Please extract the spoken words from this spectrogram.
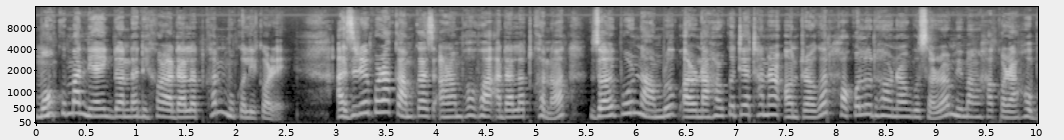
মহকুমা ন্যায়িক দণ্ডাধীশৰ আদালতখন মুকলি কৰে। আজিৰে পৰা কাম কাজ আৰম্ভ হোৱা আদালতখনত জয়পুৰ নামৰূপ আৰু নাহৰকটীয়া থানাৰ অন্তৰ্গত সকলো ধৰণৰ গোচৰৰ মীমাংসা কৰা হ'ব।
